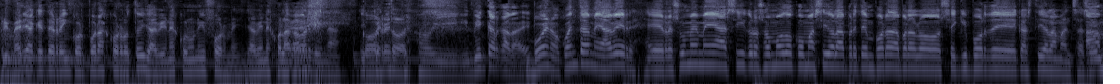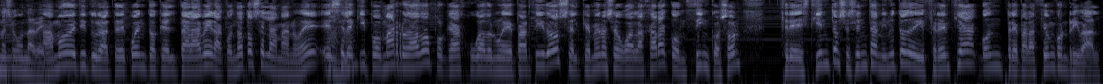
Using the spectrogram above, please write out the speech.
Primer día que te reincorporas corroto y ya vienes con un uniforme, ya vienes con la gabardina. inspector. Correcto, y bien cargada, ¿eh? Bueno, cuéntame, a ver, eh, resúmeme así, grosso modo, cómo ha sido la pretemporada para los equipos de Castilla-La Mancha, segunda a, segunda vez. A modo de titular, te cuento que el Talavera, con datos en la mano, ¿eh? es el equipo más rodado porque ha jugado nueve partidos, el que menos el Guadalajara con cinco. Son 360 minutos de diferencia con preparación con rival.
